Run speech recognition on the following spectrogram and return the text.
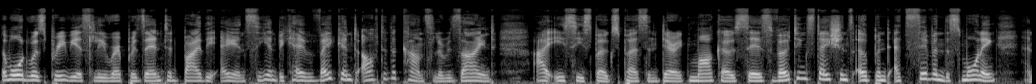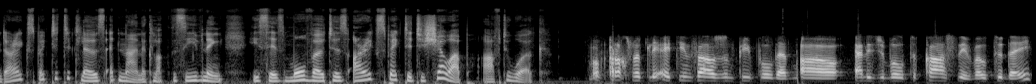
The ward was previously represented by the ANC and became vacant after the councillor resigned. IEC spokesperson Derek Marco says voting stations opened at 7 this morning and are expected to close at 9 o'clock this evening. He says more voters are expected to show up after work approximately 18,000 people that are eligible to cast their vote today.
